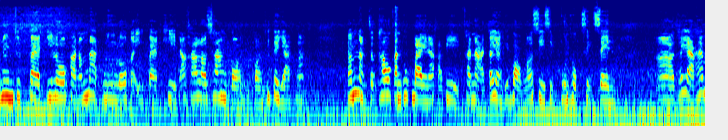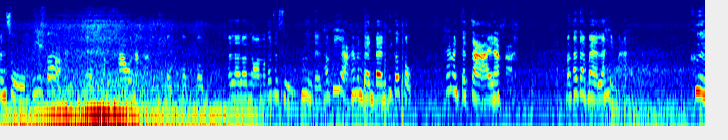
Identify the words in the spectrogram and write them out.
1.8กิโลค่ะ น้ำหนัก1โลกับอีก 8 ขีดนะคะ เราช่างก่อนก่อนที่จะยัดนะ น้ำหนักจะเท่ากันทุกใบนะคะ พี่ขนาดก็อย่างที่บอกเนาะ40คูณ60เซนอ่าถ้าอยากให้มันสูงพี่ก็ตบมันเข้านะคะตบตบตบเวลาเรานอนมันก็จะสูงขึ้นแต่ถ้าพี่อยากให้มันแบนๆพี่ก็ตบให้มันกระจายนะคะ มันก็จะแบนแล้วเห็นไหมคือ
